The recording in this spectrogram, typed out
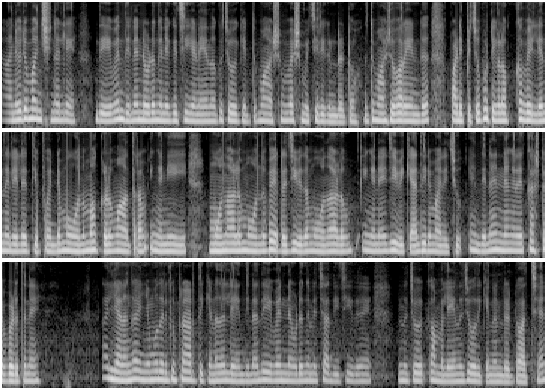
ഞാനൊരു മനുഷ്യനല്ലേ? ദൈവം എന്തിനാ എന്നോട് ഇങ്ങനെയൊക്കെ ചെയ്യണേ എന്നൊക്കെ ചോദിക്കിട്ട് മാഷും വിഷമിച്ചിരിക്കുന്നുണ്ട് കേട്ടോ. എന്നിട്ട് മാഷ് പറയുന്നുണ്ട് പഠിപ്പിച്ച കുട്ടികളൊക്കെ വലിയ നിലയിലെത്തിയപ്പോൾ എന്റെ മൂന്ന് മക്കൾ മാത്രം ഇങ്ങനെയായി. മൂന്നാളും മൂന്ന് പേരുടെ ജീവിതം മൂന്നാളും ഇങ്ങനെ ജീവിക്കാൻ തീരുമാനിച്ചു. എന്തിനാ എന്നെ അങ്ങനെ കഷ്ടപ്പെടുത്തണേ? കല്യാണം കഴിഞ്ഞ മുതൽ എനിക്ക് പ്രാർത്ഥിക്കണതല്ലേ? എന്തിനാ ദൈവം എന്നോട് ഇങ്ങനെ ചതി ചെയ്ത് എന്ന് ചോ കമലയെന്ന് ചോദിക്കുന്നുണ്ട് കേട്ടോ അച്ഛൻ.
